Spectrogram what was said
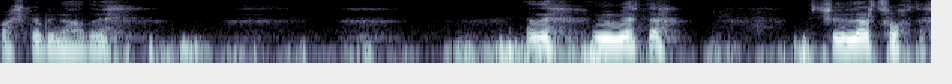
başqa binadır. Yəni ümumiyyətlə tikililər çoxdur.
